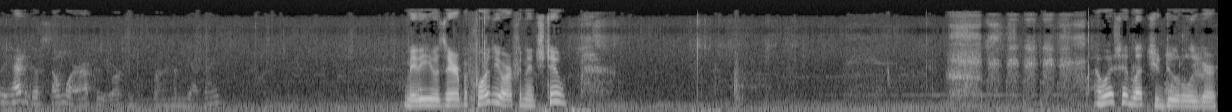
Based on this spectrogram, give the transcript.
We had to go somewhere after the orphanage burned, I'm guessing. Maybe he was there before the orphanage, too. I wish I'd let you doodle your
